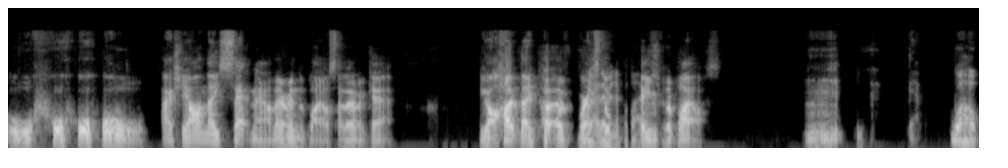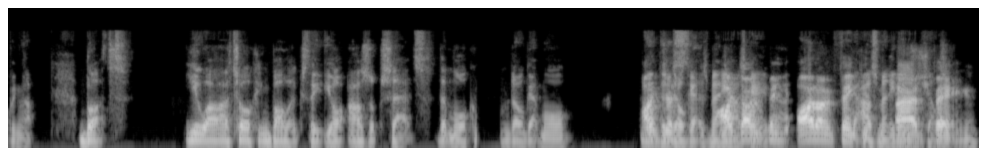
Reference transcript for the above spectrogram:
Oh, ho, ho, ho. actually, aren't they set now? They're in the playoffs. I don't care. You got to hope they put a rest in the team for the playoffs. Yeah, we're hoping that. But you are talking bollocks that you're as upset that Morecambe don't get more. I just, don't get as many I don't think. I don't think get as it's many a bad thing.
